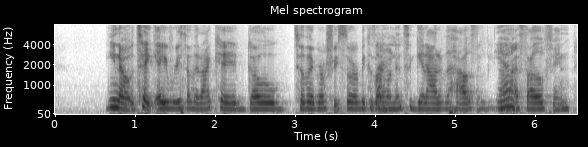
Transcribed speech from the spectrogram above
you know, take Avery so that I could go to the grocery store because I wanted to get out of the house and be Yeah. by myself and,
